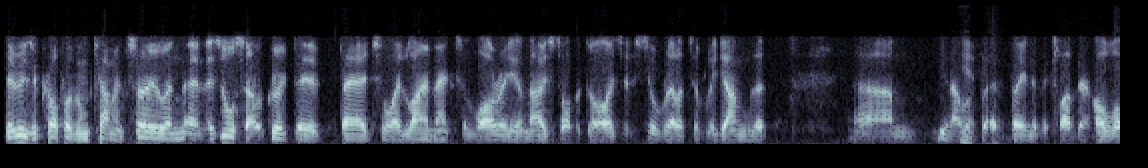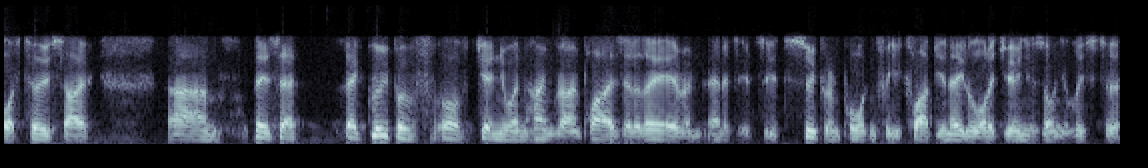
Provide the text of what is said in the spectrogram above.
there is a crop of them coming through, and, and there's also a group there, Badge like Lomax and Lawrie and those type of guys that are still relatively young that um, you know Yep. have, have been at the club their whole life too. So um, there's that that group of, of genuine homegrown players that are there, and, and it's, it's it's super important for your club. You need a lot of juniors on your list to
